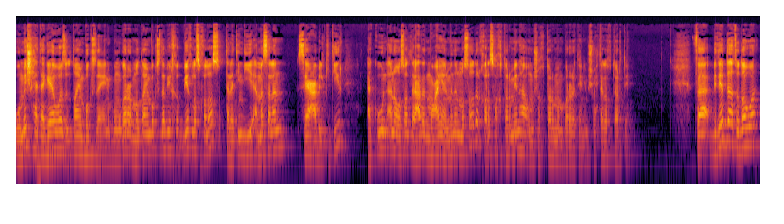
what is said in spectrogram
ومش هتجاوز ال time box ده. يعني بمجرد ما ال time box ده بيخلص خلاص 30 دقيقة مثلا ساعة بالكتير أكون أنا وصلت لعدد معين من المصادر خلاص هختار منها ومش هختار من بره تاني مش محتاج أختار تاني. فبتبدأ تدور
